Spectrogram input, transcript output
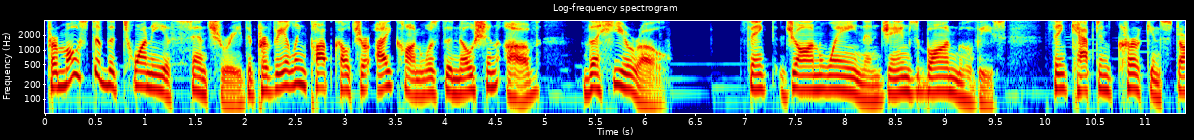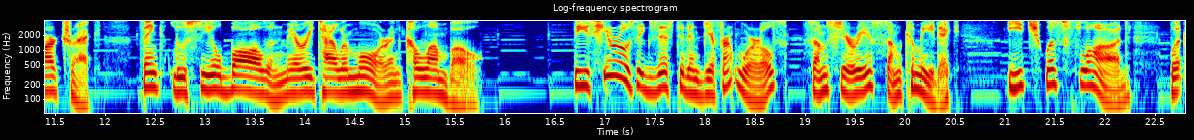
For most of the 20th century, the prevailing pop culture icon was the notion of the hero. Think John Wayne and James Bond movies. Think Captain Kirk in Star Trek. Think Lucille Ball and Mary Tyler Moore in Columbo. These heroes existed in different worlds, some serious, some comedic. Each was flawed, but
